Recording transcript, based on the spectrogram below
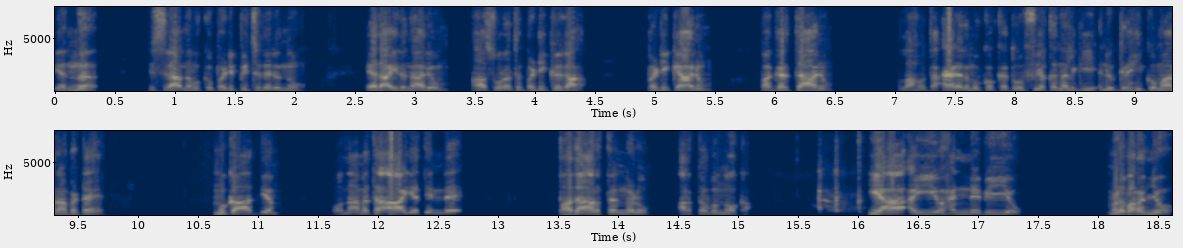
എന്ന് ഇസ്ലാം നമുക്ക് പഠിപ്പിച്ചു തരുന്നു. ഏതായിരുന്നാലും ആ സൂറത്ത് പഠിക്കുക പഠിക്കാനും പകർത്താനും അള്ളാഹു തആല നമുക്കൊക്കെ തോഫിയൊക്കെ നൽകി അനുഗ്രഹിക്കുമാറാവട്ടെ. നമുക്ക് ആദ്യം ഒന്നാമത്തെ ആയത്തിന്റെ പദാർത്ഥങ്ങളും അർത്ഥവും നോക്കാം. യാ അയ്യുഹൻ നബിയു. നമ്മൾ പറഞ്ഞു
